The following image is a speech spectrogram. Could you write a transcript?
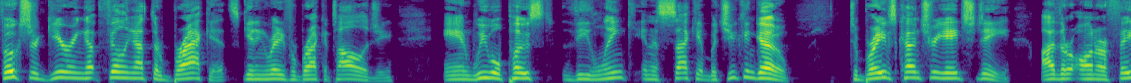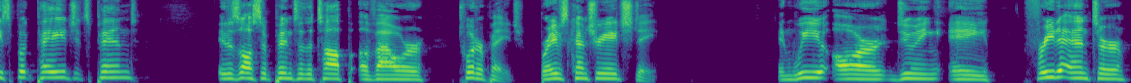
folks are gearing up, filling out their brackets, getting ready for bracketology. And we will post the link in a second, but you can go to Braves Country HD either on our Facebook page, it's pinned. It is also pinned to the top of our Twitter page, Braves Country HD. And we are doing a free to enter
